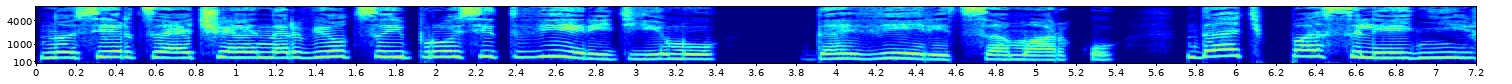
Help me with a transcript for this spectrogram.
но сердце отчаянно рвется и просит верить ему, довериться Марку, дать последний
